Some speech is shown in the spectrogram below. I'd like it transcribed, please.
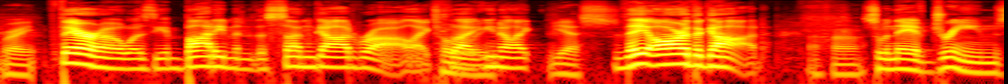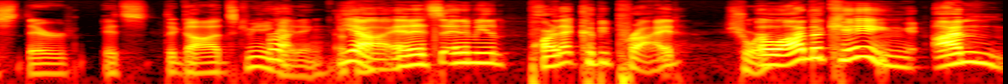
right Pharaoh was the embodiment of the sun god Ra. Like like you know like yes they are the god. uh-huh. so when they have dreams they're it's the gods communicating Okay. Yeah, and it's and I mean part of that could be pride. sure Oh, I'm the king. I'm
